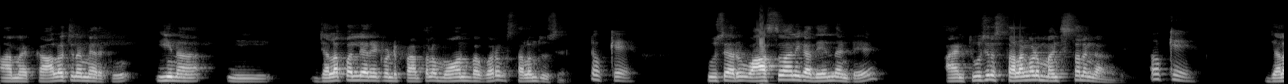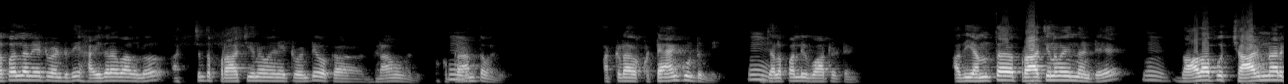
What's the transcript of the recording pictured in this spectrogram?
ఆమె యొక్క ఆలోచన మేరకు ఈయన ఈ జలపల్లి అనేటువంటి ప్రాంతంలో మోహన్ బాబు గారు ఒక స్థలం చూశారు. ఓకే. చూశారు. వాస్తవానికి అదేంటంటే ఆయన చూసిన స్థలం కూడా మంచి స్థలం కాదు అది. ఓకే. జలపల్లి అనేటువంటిది హైదరాబాద్లో అత్యంత ప్రాచీనమైనటువంటి ఒక గ్రామం అది ఒక. ప్రాంతం అది. అక్కడ ఒక ట్యాంక్ ఉంటుంది జలపల్లి వాటర్ ట్యాంక్. అది ఎంత ప్రాచీనమైందంటే దాదాపు చార్మినార్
